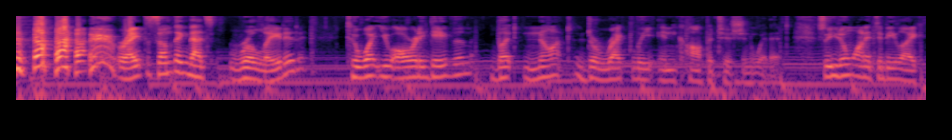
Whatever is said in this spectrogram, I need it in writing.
right? Something that's related to what you already gave them, but not directly in competition with it. So you don't want it to be like,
